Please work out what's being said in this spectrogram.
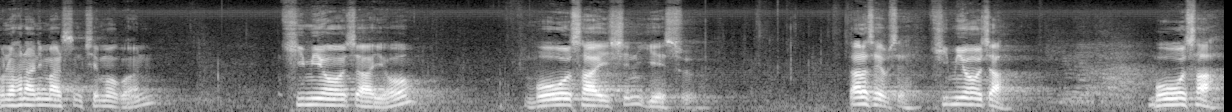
오늘 하나님 말씀 제목은 기묘자요 모사이신 예수. 따라서 해보세요. 기묘자, 모사.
